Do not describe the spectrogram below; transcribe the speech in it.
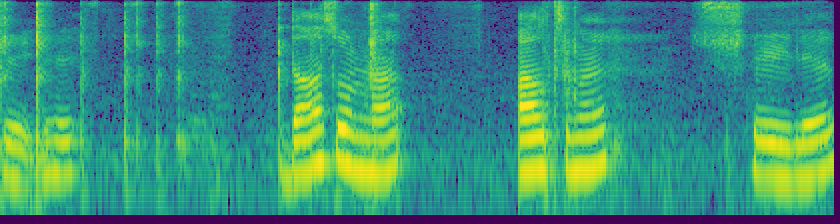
Şöyle. Daha sonra altını şöyle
